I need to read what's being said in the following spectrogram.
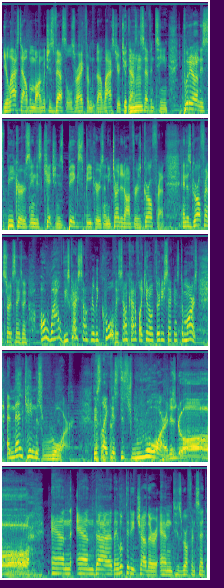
your last album on, which is Vessels, right, from uh, last year, 2017. He put it on his speakers in his kitchen, his big speakers, and he turned it on for his girlfriend. And his girlfriend started saying, something, "Oh wow, these guys sound really cool. They sound kind of like You know 30 Seconds to Mars." And then came this roar, this like this this roar, this roar. And and uh, they looked at each other, and his girlfriend said,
